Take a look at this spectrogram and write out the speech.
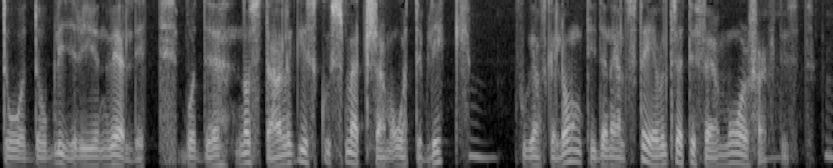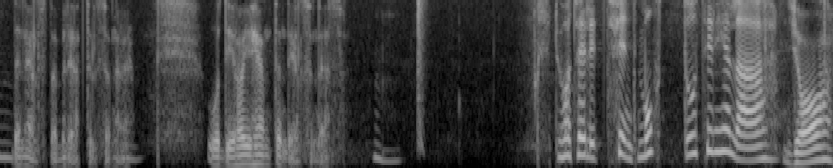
då, då blir det ju en väldigt både nostalgisk och smärtsam återblick mm. på ganska lång tid. Den äldsta är väl 35 år faktiskt, mm. den äldsta berättelsen här. Och det har ju hänt en del sedan dess. Mm. Du har ett väldigt fint motto till hela... Ja.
